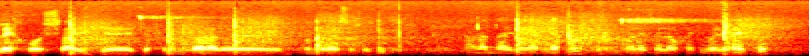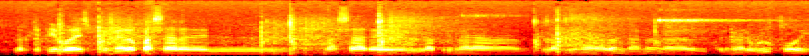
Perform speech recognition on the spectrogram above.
lejos hay que, enfrentar eh, contra esos equipos. Hablando de llegar lejos, ¿cuál es el objetivo, el reto? El objetivo es primero pasar, el, pasar primera, la primera ronda, ¿no? el primer grupo y,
